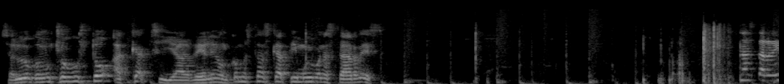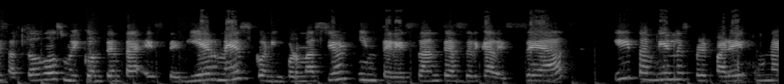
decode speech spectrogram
saludo con mucho gusto a Katia de León. ¿Cómo estás, Katy? Muy buenas tardes. Tardes a todos. Muy contenta este viernes con información interesante acerca de SEAT y también les preparé una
